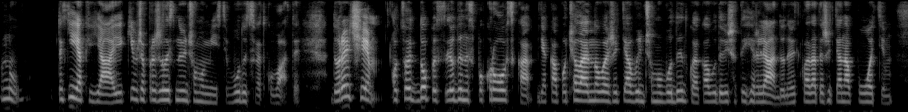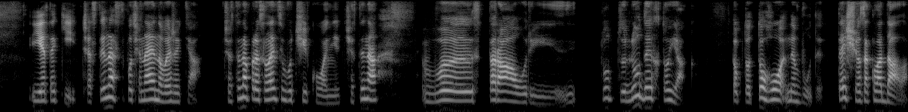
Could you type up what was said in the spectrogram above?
ну, такі, як я, які вже прижились на іншому місці, будуть святкувати. До речі, оцей допис людини з Покровська, яка почала нове життя в іншому будинку, яка буде вішати гірлянду, не відкладати життя на потім. Є такі. Частина починає нове життя. Частина переселенців в очікуванні, частина в тараурі. Тут люди хто як. Тобто того не буде. Те, що закладала.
